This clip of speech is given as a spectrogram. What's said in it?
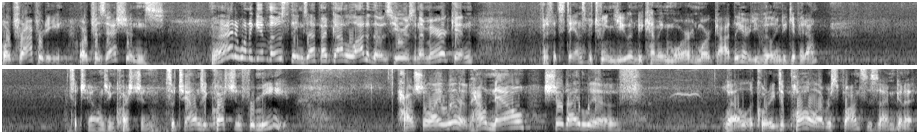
or property or possessions? I don't want to give those things up. I've got a lot of those here as an American. But if it stands between you and becoming more and more godly, are you willing to give it up? That's a challenging question. It's a challenging question for me. How shall I live? How now should I live? Well, according to Paul, our response is I'm going to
